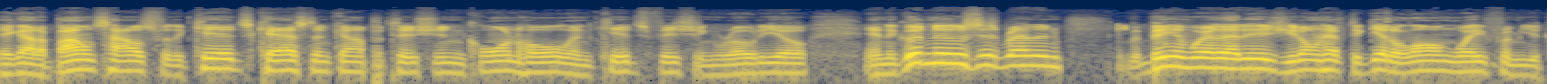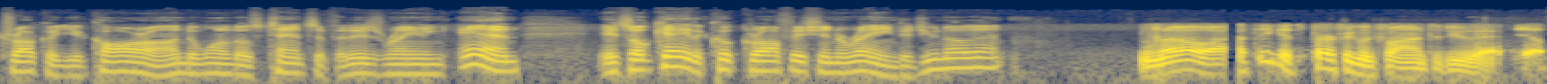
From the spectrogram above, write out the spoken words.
They got a bounce house for the kids, casting competition, cornhole, and kids fishing rodeo. And the good news is, Brendan, being where that is, you don't have to get a long way from your truck or your car or under one of those tents if it is raining. And it's okay to cook crawfish in the rain. Did you know that? No, I think it's perfectly fine to do that. Yep.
